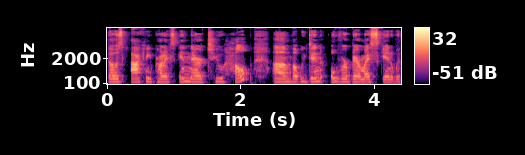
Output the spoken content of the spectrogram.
those acne products in there to help, um, but we didn't overbear my skin with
